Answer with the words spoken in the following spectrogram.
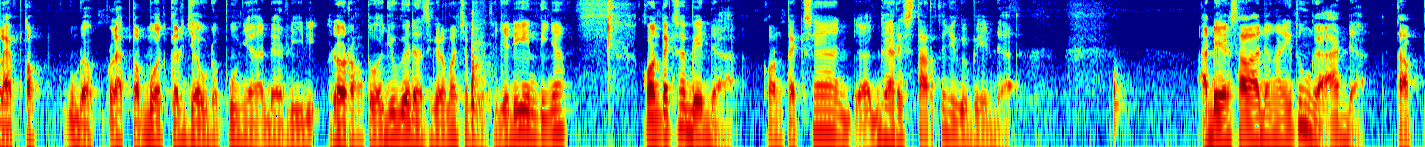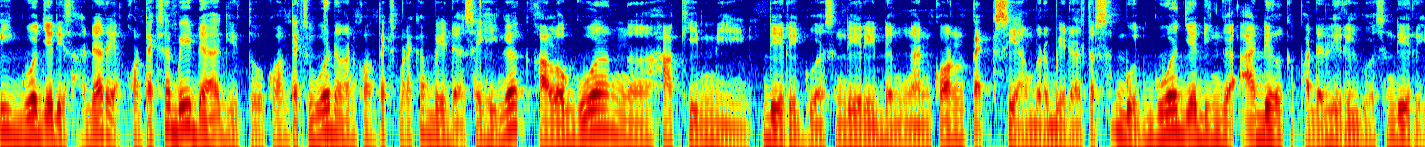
laptop udah laptop buat kerja udah punya dari, dari orang tua juga dan segala macam gitu. Jadi intinya konteksnya beda. Konteksnya garis startnya juga beda. Ada yang salah dengan itu nggak ada tapi gue jadi sadar ya konteksnya beda gitu. Konteks gue dengan konteks mereka beda. Sehingga kalau gue ngehakimi diri gue sendiri dengan konteks yang berbeda tersebut gue jadi nggak adil kepada diri gue sendiri.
